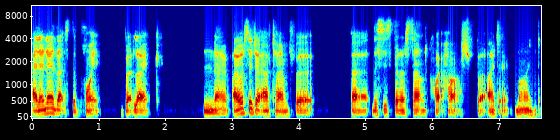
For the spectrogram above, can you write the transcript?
And I know that's the point, but like, no. I also don't have time for. Uh, this is going to sound quite harsh, but I don't mind.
